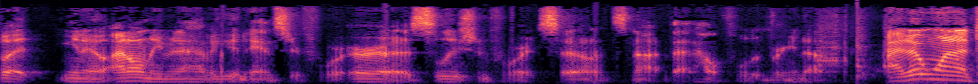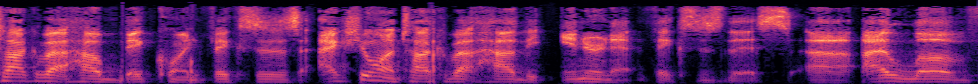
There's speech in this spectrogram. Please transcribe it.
but you know i don't even have a good answer for or a solution for it so it's not that helpful to bring it up. I don't want to talk about how bitcoin fixes i actually want to talk about how the internet fixes this. Uh, i love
